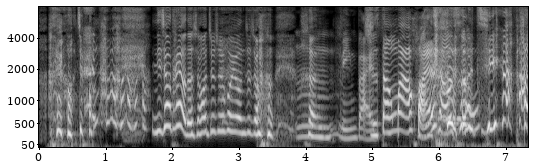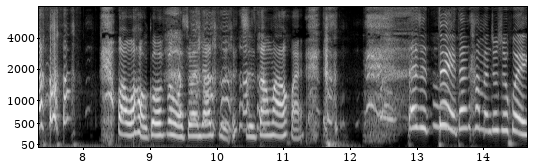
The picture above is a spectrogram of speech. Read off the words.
然后就，你知道他有的时候就是会用这种很、嗯、明白指桑骂槐、旁敲侧击。哇，我好过分！我说人家指 指桑骂槐，但是 对，但是他们就是会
